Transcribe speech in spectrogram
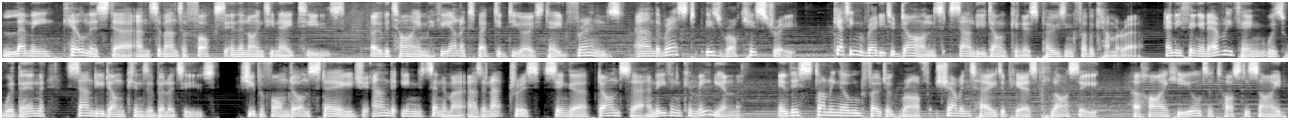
Lemmy, Kilmister, and Samantha Fox in the 1980s. Over time, the unexpected duo stayed friends, and the rest is rock history. Getting ready to dance, Sandy Duncan is posing for the camera. Anything and everything was within Sandy Duncan's abilities. She performed on stage and in cinema as an actress, singer, dancer, and even comedian. In this stunning old photograph, Sharon Tate appears classy. Her high heels are tossed aside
